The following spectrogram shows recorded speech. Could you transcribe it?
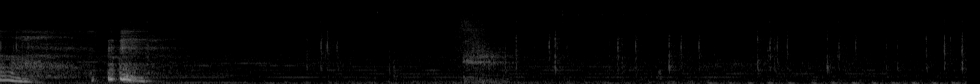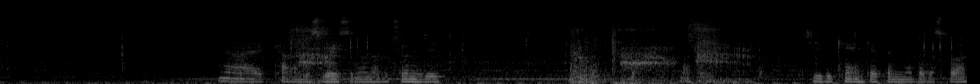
I kind of just wasting an opportunity. Okay. See if we can't get them in a better spot.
